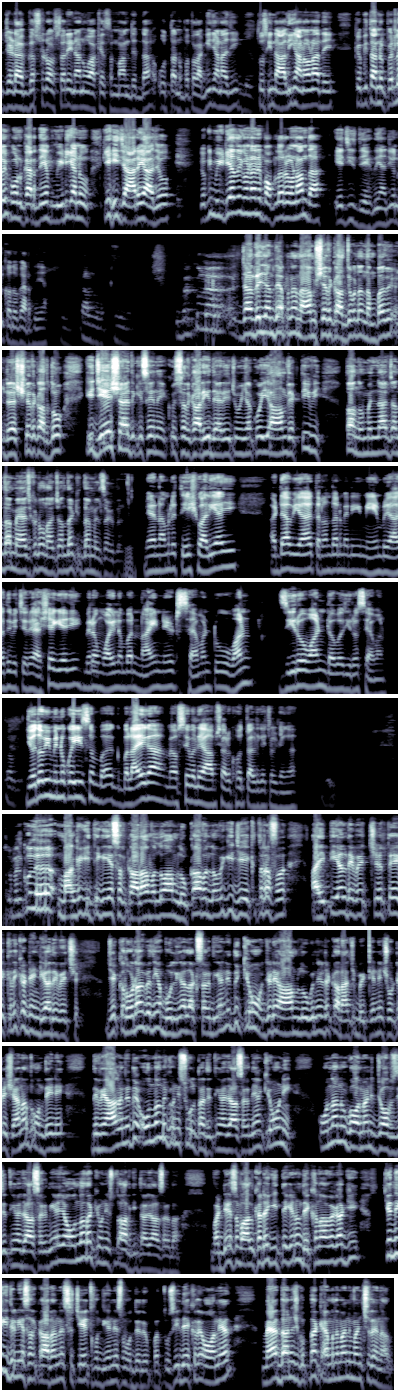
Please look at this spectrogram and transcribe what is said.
ਜਿਹੜਾ ਗਸਟਡ ਅਫਸਰ ਇਹਨਾਂ ਨੂੰ ਆ ਕੇ ਸਨਮਾਨ ਦਿੰਦਾ ਉਹ ਤੁਹਾਨੂੰ ਪਤਾ ਲੱਗ ਹੀ ਜਾਣਾ ਜੀ। ਤੁਸੀਂ ਨਾਲ ਹੀ ਆਣਾ ਉਹਨਾਂ ਦੇ ਕਿਉਂਕਿ ਤੁਹਾਨੂੰ ਪਹਿਲਾਂ ਹੀ ਫੋਨ ਕਰਦੇ ਆ ਮੀਡੀਆ ਨੂੰ ਕਿ ਅਸੀਂ ਜਾ ਰਹੇ ਆ ਜਾਓ। ਕਿਉਂਕਿ ਮੀਡੀਆ ਤੋਂ ਹੀ ਉਹਨਾਂ ਨੇ ਪਪੂਲਰ ਹੋਣਾ ਹੁੰਦਾ। ਇਹ ਚੀਜ਼ ਦੇਖਦੇ ਆ ਜੀ ਹੁਣ ਕਦੋਂ ਕਰਦੇ ਆ। ਬਿਲਕੁਲ ਜਾਂਦੇ ਜਾਂਦੇ ਆਪਣਾ ਨਾਮ ਸ਼ੇਅਰ ਕਰ ਦਿਓ ਆਪਣਾ ਨੰਬਰ ਐਡਰੈਸ ਸ਼ੇਅਰ ਕਰ ਦਿਓ ਕਿ ਜੇ ਸ਼ਾਇਦ ਕਿਸੇ ਨੇ ਕੋਈ ਸਰਕਾਰੀ ਦਾਇਰੇ ਚੋਂ ਜਾਂ ਕੋਈ ਆਮ ਵਿਅਕਤੀ ਵੀ ਤੁਹਾਨੂੰ ਮਿਲਣਾ ਚਾਹੁੰਦਾ ਮੈਚ ਖਿਡਾਉਣਾ ਚਾਹੁੰਦਾ ਕਿੱਦਾਂ ਮਿਲ ਸਕਦਾ? ਮੇਰਾ ਨਾਮ ਰਿਤੇਸ਼ ਵਾਲੀਆ ਜੀ। ਅੱਡਾ ਬਾਜ਼ਾਰ ਤਰਨਤਾਰਨ ਮੇਰੀ ਮੇਨ ਬਾਜ਼ਾਰ ਦੇ ਵਿੱਚ ਰਿਹਾਇਸ਼ ਹੈਗੀ ਹੈ ਜੀ। ਮੇਰਾ ਮੋਬਾਈਲ ਨੰਬਰ 9872101007 ਜਦੋਂ ਵੀ ਮੈਨੂੰ ਕੋਈ ਸੰਪਰਕ ਬੁਲਾਏਗਾ, ਮੈਂ ਉਸੇ ਵੇਲੇ ਆਪ ਚੱਲ ਖੁਦ ਚੱਲ ਕੇ ਚੱਲ ਜਾਵਾਂਗਾ ਸੋ ਬਿਲਕੁਲ ਮੰਗ ਕੀਤੀ ਗਈ ਹੈ ਸਰਕਾਰਾਂ ਵੱਲੋਂ, ਆਮ ਲੋਕਾਂ ਵੱਲੋਂ ਵੀ ਕਿ ਜੇ ਇੱਕ ਤਰਫ ਆਈਪੀਐਲ ਦੇ ਵਿੱਚ ਤੇ ਕ੍ਰਿਕਟ ਇੰਡੀਆ ਦੇ ਵਿੱਚ ਜੇ ਕਰੋੜਾਂ ਰੁਪਏ ਦੀਆਂ ਬੋਲੀਆਂ ਲੱਗ ਸਕਦੀਆਂ ਨੇ, ਤੇ ਕਿਉਂ? ਜਿਹੜੇ ਆਮ ਲੋਕ ਨੇ, ਜਿਹੜੇ ਘਰਾਂ 'ਚ ਬੈਠੇ ਨੇ, ਛੋਟੇ ਸ਼ਹਿਰਾਂ ਤੋਂ ਆਉਂਦੇ ਨੇ, ਦਿਵਿਆਂਗ ਨੇ, ਤੇ ਉਹਨਾਂ ਨੂੰ ਕਿਉਂ ਨਹੀਂ ਸਹੂਲਤਾਂ ਦਿੱਤੀਆਂ ਜਾ ਸਕਦੀਆਂ? ਕਿਉਂ ਨਹੀਂ? ਉਹਨਾਂ ਨੂੰ ਗਵਰਨਮੈਂਟ ਜੌਬਸ ਦਿੱਤੀਆਂ ਜਾ ਸਕਦੀਆਂ ਜਾਂ ਉਹਨਾਂ ਦਾ ਕਿਉਂ ਨਹੀਂ ਸੁਧਾਰ ਕੀਤਾ ਜਾ ਸਕਦਾ? ਵੱਡੇ ਸਵਾਲ ਖੜੇ ਕੀਤੇ ਗਏ ਨੂੰ ਦੇਖਣਾ ਹੋਵੇਗਾ ਕਿ ਕਿੰਨੀ ਕੁ ਜਿਹੜੀਆਂ ਸਰਕਾਰਾਂ ਨੇ ਸੁਚੇਤ ਹੁੰਦੀਆਂ ਨੇ ਇਸ ਮੁੱਦੇ ਦੇ ਉੱਪਰ। ਤੁਸੀਂ ਦੇਖ ਰਹੇ ਹੋ ਔਨ 에ਅਰ ਮੈਂ ਦਾਨਿਸ਼ ਗੁਪਤਾ, ਕੈਮਰਾਮੈਨ ਵੰਸ਼ ਦੇ ਨਾਲ।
